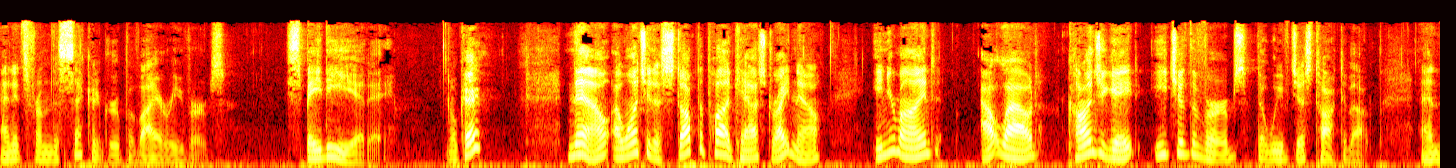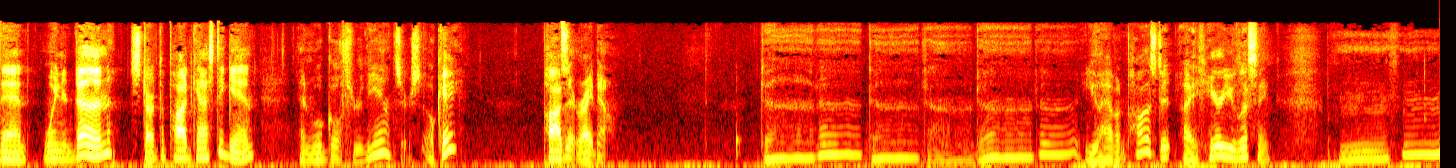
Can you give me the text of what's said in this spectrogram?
and it's from the second group of IRE verbs. Spedire. Okay? Now, I want you to stop the podcast right now. In your mind, out loud, conjugate each of the verbs that we've just talked about. And then, when you're done, start the podcast again, and we'll go through the answers. Okay? Pause it right now. You haven't paused it. I hear you listening. Mm-hmm.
